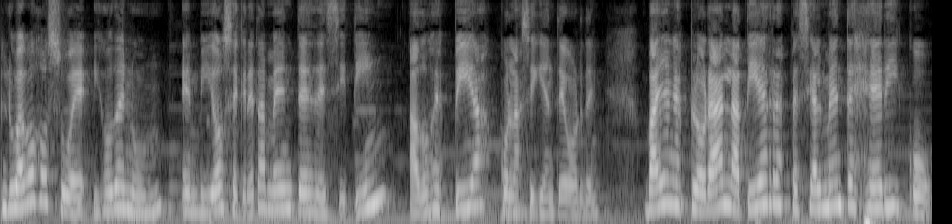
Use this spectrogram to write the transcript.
Luego Josué, hijo de Num, envió secretamente desde Sitín a dos espías con la siguiente orden. Vayan a explorar la tierra, especialmente Jericó.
